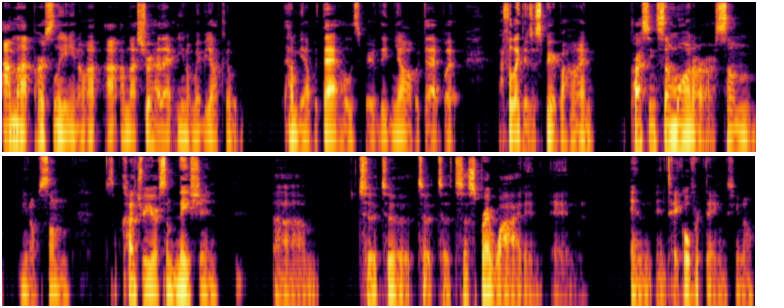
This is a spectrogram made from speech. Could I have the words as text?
I'm not personally, you know, I, I'm not sure how that, you know, maybe y'all can help me out with that. Holy Spirit leading y'all with that, but I feel like there's a spirit behind pressing someone or, or some, you know, some some country or some nation um, to, to to to to spread wide and and and and take over things, you know.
